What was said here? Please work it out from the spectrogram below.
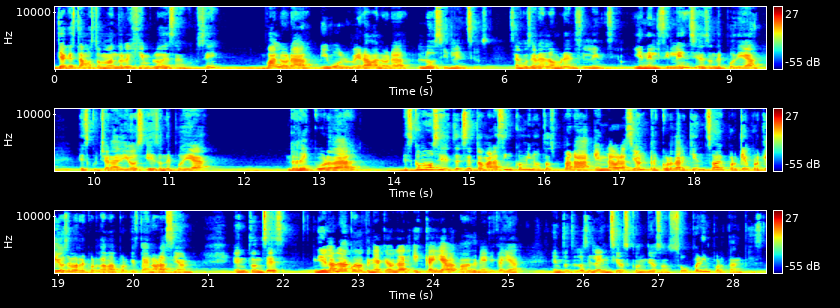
ya que estamos tomando el ejemplo de San José, valorar y volver a valorar los silencios. San José era el hombre del silencio y en el silencio es donde podía escuchar a Dios y es donde podía recordar es como si se tomara cinco minutos para en la oración recordar quién soy. ¿Por qué? Porque yo se lo recordaba, porque está en oración. Entonces, y él hablaba cuando tenía que hablar y callaba cuando tenía que callar. Entonces los silencios con Dios son súper importantes.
